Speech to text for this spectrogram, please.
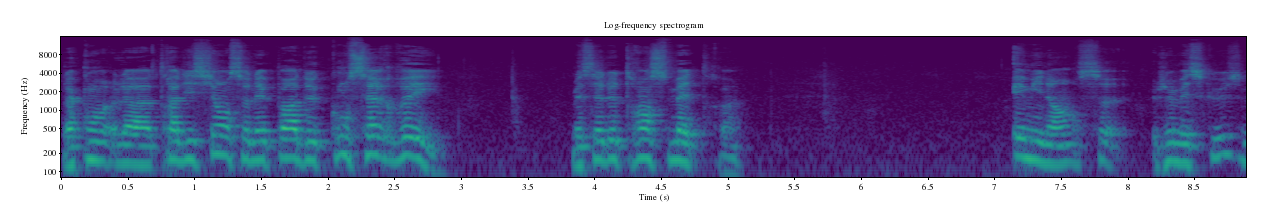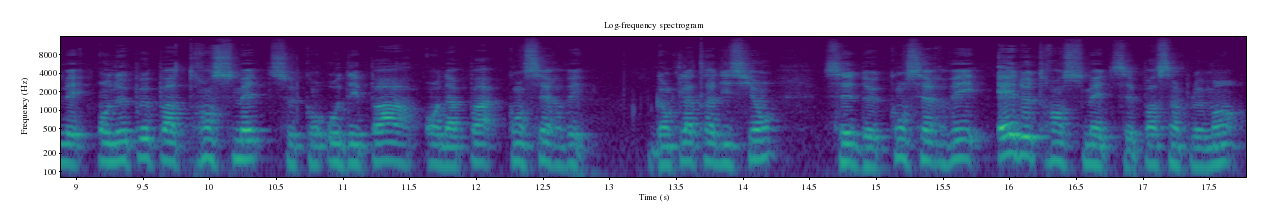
la, la tradition ce n'est pas de conserver, mais c'est de transmettre. Éminence, je m'excuse, mais on ne peut pas transmettre ce qu'au départ on n'a pas conservé. Donc la tradition, c'est de conserver et de transmettre, c'est pas simplement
